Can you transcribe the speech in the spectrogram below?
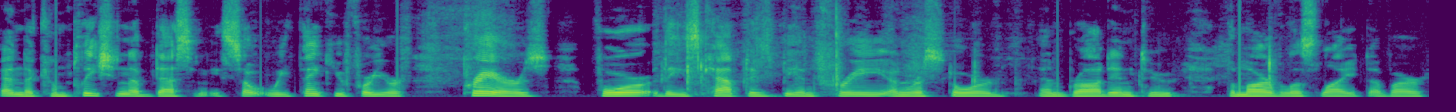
and the completion of destiny. So we thank you for your prayers for these captives being free and restored and brought into the marvelous light of our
